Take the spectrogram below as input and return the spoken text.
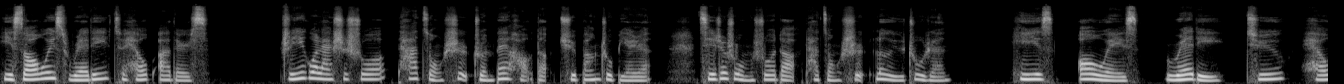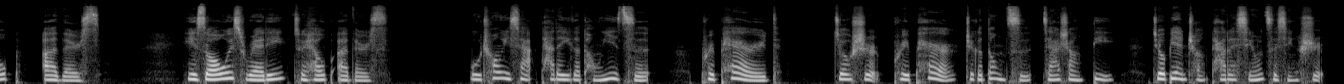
He's always ready to help others。 直译过来是说，他总是准备好的去帮助别人。其实就是我们说的，他总是乐于助人。He is always ready to help others. He is always ready to help others. 补充一下，它的一个同义词 prepared，就是 prepare 这个动词加上 d，就变成它的形容词形式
